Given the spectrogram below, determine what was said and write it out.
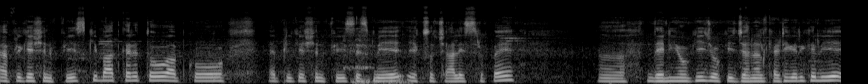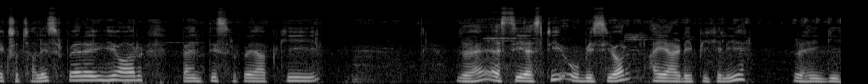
एप्लीकेशन फ़ीस की बात करें तो आपको एप्लीकेशन फ़ीस इसमें एक सौ चालीस रुपये देनी होगी, जो कि जनरल कैटेगरी के लिए एक सौ चालीस रुपये रहेगी और पैंतीस रुपये आपकी जो है S C S T O B C और आई आर डी पी के लिए रहेगी।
